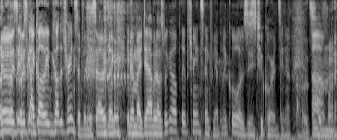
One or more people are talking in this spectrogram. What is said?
no, it was. It was. I call it. We call it the Train Symphony. So I was like, you know, my dad would always be like, "Oh, I'll play the Train Symphony." I'd be like, "Cool." It was these two chords, you know. Oh, it's so um, funny.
